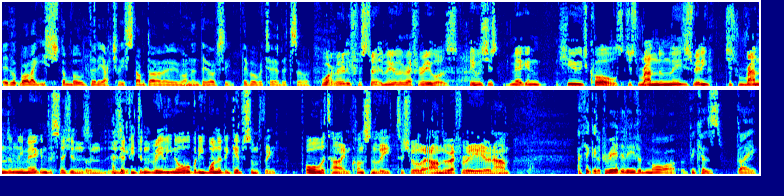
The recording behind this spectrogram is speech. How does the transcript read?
It looked more like he stumbled than he actually stamped on Mm. anyone, and they've obviously they've overturned it. So What really frustrated me with the referee was he was just making huge calls, just randomly, just really, just randomly making decisions, and as if he didn't really know, but he wanted to give something all the time, constantly, to show that I'm the referee here and I'm. I think it created even more because like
